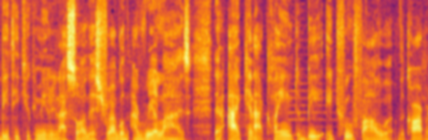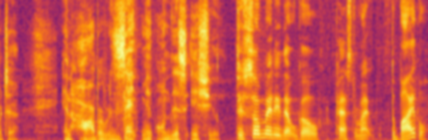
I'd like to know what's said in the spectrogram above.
LGBTQ community and I saw their struggle, I realized that I cannot claim to be a true follower of the carpenter and harbor resentment on this issue. There's so many that will go, Pastor Mike, the Bible.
